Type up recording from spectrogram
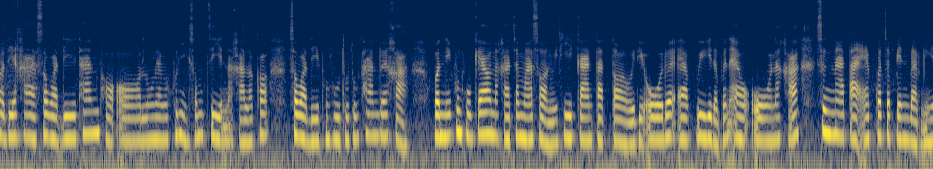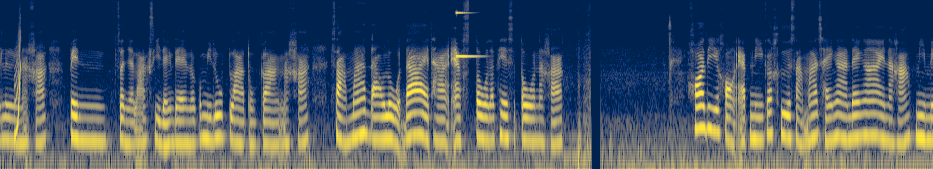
วัสดีค่ะ สวัสดีท่านผอโรงเรียนวัดคุณหญิงส้มจีนนะคะ แล้วก็สวัสดีคุณครูทุกๆทท่านด้วยค่ะ วันนี้คุณครูแก้วนะคะ จะมาสอนวิธีการตัดต่อวิดีโอด้วยแอป VWLO นะคะ ซึ่งหน้าตาแอปก็จะเป็นแบบนี้เลยนะคะ เป็นสัญลักษณ์สีแดงๆ แล้วก็มีรูปปลาตรงกลางนะคะ สามารถดาวน์โหลดได้ทาง App Store และ Play Store นะคะ ข้อดีของแอปนี้ก็คือสามารถใช้งานได้ง่ายนะคะ มีเม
